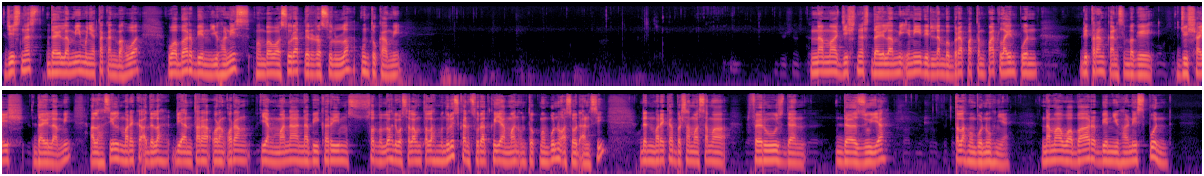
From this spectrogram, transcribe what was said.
Jisnas Dailami menyatakan bahwa Wabar bin Yohanes membawa surat dari Rasulullah untuk kami. Nama Jisnas Dailami ini di dalam beberapa tempat lain pun diterangkan sebagai Jushaish Dailami. Alhasil mereka adalah di antara orang-orang yang mana Nabi Karim Sallallahu Alaihi Wasallam telah menuliskan surat ke Yaman untuk membunuh Aswad Ansi dan mereka bersama-sama Feruz dan Dazuyah telah membunuhnya. Nama Wabar bin Yohanes pun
